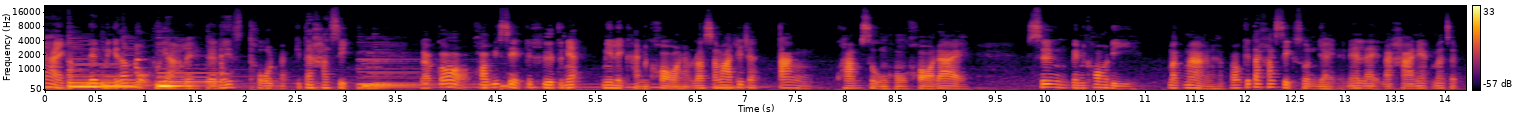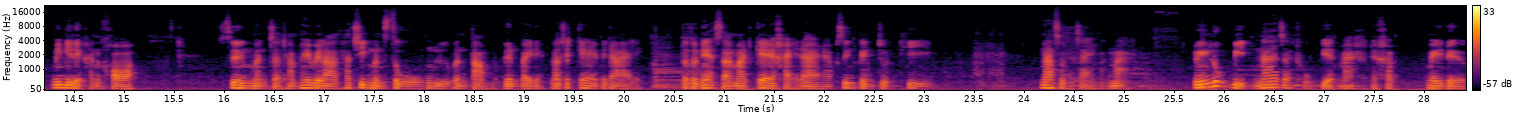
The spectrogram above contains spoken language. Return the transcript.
ง่ายครับ เล่นเหมือนกีตาร์โปร่งทุกอย่างเลย แต่ได้โทนแบบกีตาร์คลาสสิก แล้วก็ความพิเศษก็คือตัวนี้มีเหล็กหันคอครับเราสามารถที่จะตั้ง ความสูงของคอได้ ซึ่งเป็นข้อดีมากๆนะครับ เพราะกีตาร์คลาสสิกส่วนใหญ่เนี่ยในราคาเนี้ยมันจะไม่มีเลขันคอ ซึ่งมันจะทำให้เวลาทัชชิ่งมันสูงหรือมันต่ำเกินไปเนี่ยเราจะแก้ไม่ได้เลย แต่ตัวเนี้ยสามารถแก้ไขได้นะครับ ซึ่งเป็นจุดที่น่าสนใจมากๆตรงนี้ลูกบิดน่าจะถูกเปลี่ยนมานะครับ ไม่เดิม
